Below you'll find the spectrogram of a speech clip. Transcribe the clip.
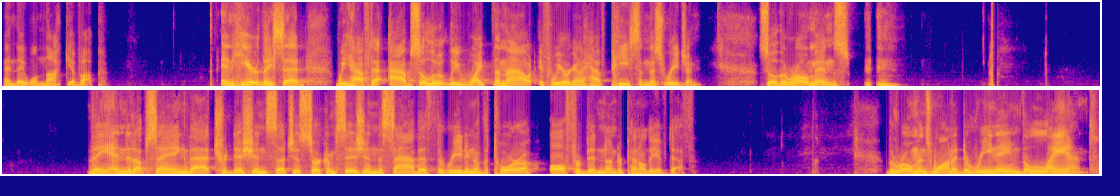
and they will not give up. And here they said we have to absolutely wipe them out if we are going to have peace in this region. So the Romans, they ended up saying that traditions such as circumcision, the Sabbath, the reading of the Torah, all forbidden under penalty of death the Romans wanted to rename the land.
